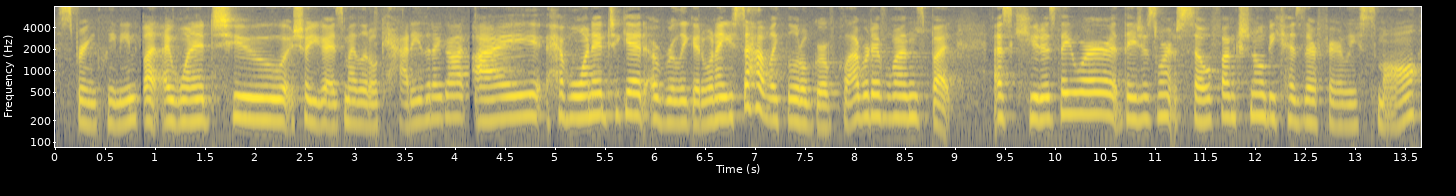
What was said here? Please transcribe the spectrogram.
spring cleaning. But I wanted to show you guys my little caddy that I got. I have wanted to get a really good one. I used to have like the little Grove Collaborative ones, but as cute as they were, they just weren't so functional because they're fairly small.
